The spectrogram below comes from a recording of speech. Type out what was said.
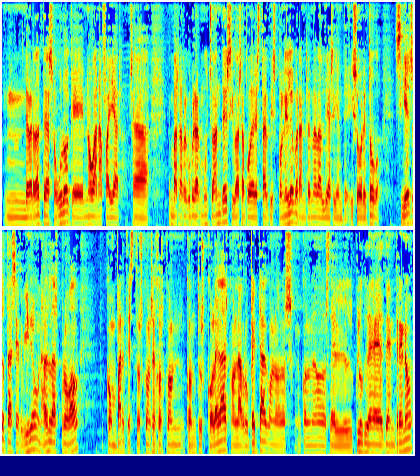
mm, de verdad te aseguro que no van a fallar. O sea, vas a recuperar mucho antes y vas a poder estar disponible para entrenar al día siguiente. Y sobre todo, si eso te ha servido, una vez lo has probado, comparte estos consejos con, tus colegas, con la grupeta, con los, del club de, de, entreno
